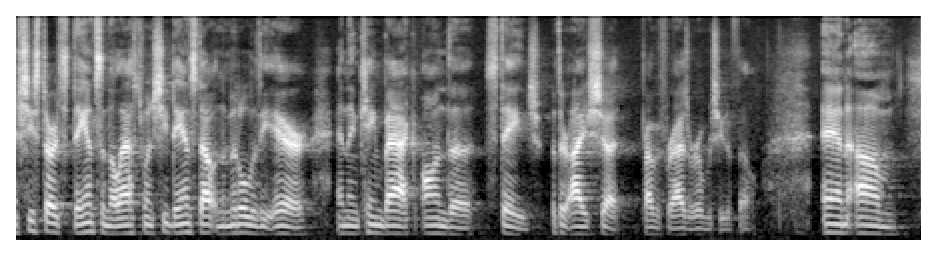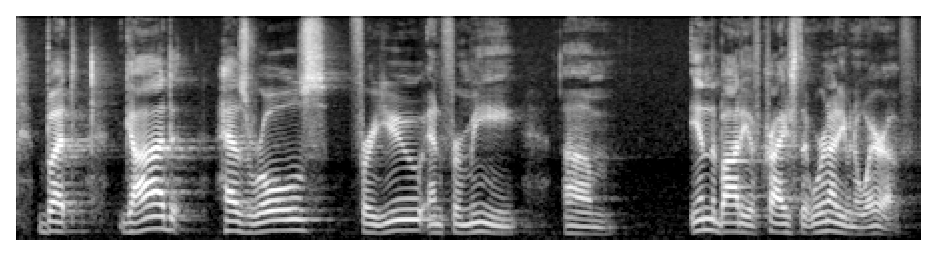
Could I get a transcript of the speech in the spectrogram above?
and she starts dancing. The last one, she danced out in the middle of the air and then came back on the stage with her eyes shut probably for eyes were open, she'd have fell. And, um, but God has roles for you and for me um, in the body of Christ that we're not even aware of.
